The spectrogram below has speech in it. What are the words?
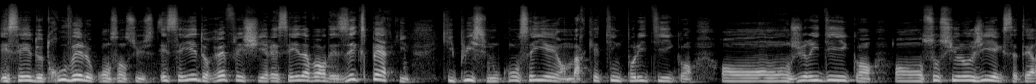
essayer de trouver le consensus, essayer de réfléchir, essayer d'avoir des experts qui, qui, puissent nous conseiller en marketing politique, en, en juridique, en, en, sociologie, etc.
